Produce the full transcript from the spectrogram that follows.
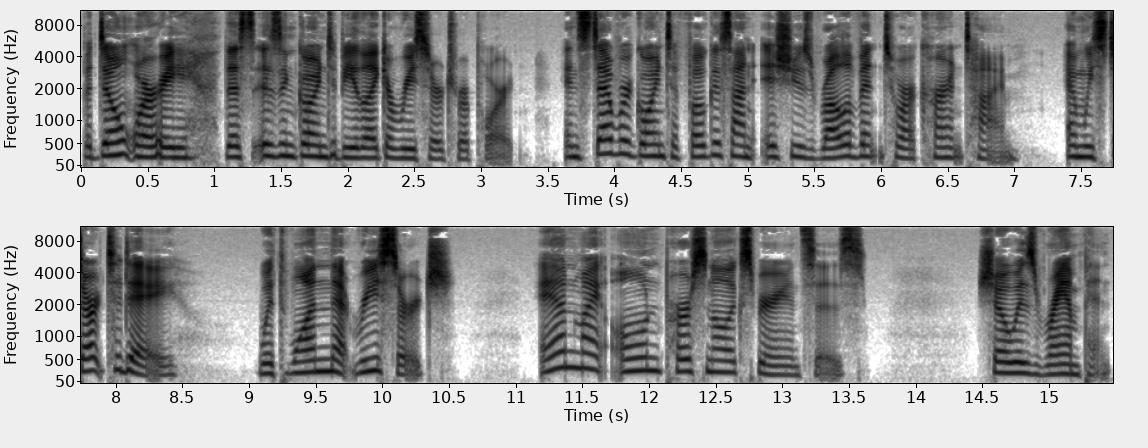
But don't worry, this isn't going to be like a research report. Instead, we're going to focus on issues relevant to our current time and we start today with one that research and my own personal experiences show is rampant,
